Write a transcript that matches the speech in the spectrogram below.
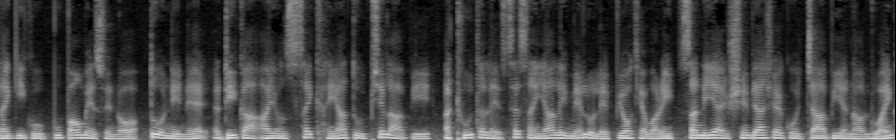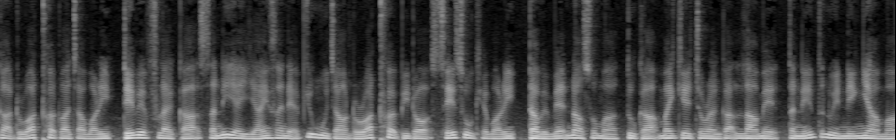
Nike ကိုပူးပေါင်းမယ်ဆိုရင်တော့သူ့အနေနဲ့အဓိကအာရုံစိုက်ခံရသူဖြစ်လာပြီးအထူးတလဲဆက်ဆံရလိမ့်မယ်လို့လည်းပြောခဲ့ပါတယ်။ Sunny ရဲ့ရှင်းပြချက်ကိုကြားပြီးတဲ့နောက်လူဝိုင်းကဒရထွက်သွားကြပါတယ်။ David Fleck က Sunny ရဲ့ရိုင်းဆိုင်တဲ့အပြုတ်မှုကြောင့်ဒရထွက်ပြီးတော့ဆဲဆိုခဲ့ပါတယ်။ဒါပေမဲ့နောက်ဆုံးမှာသူက Michael Jordan ကလာမဲ့တနင်္ဂနွေနေ့ညမှာ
